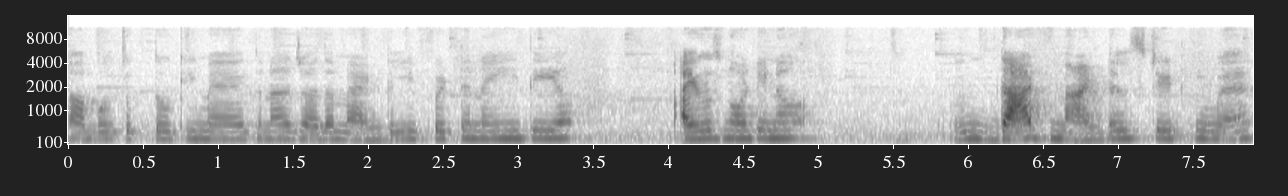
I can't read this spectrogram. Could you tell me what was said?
आप बोल सकते हो कि मैं इतना ज़्यादा मेंटली फिट नहीं थी या I was not in a that mental state कि मैं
